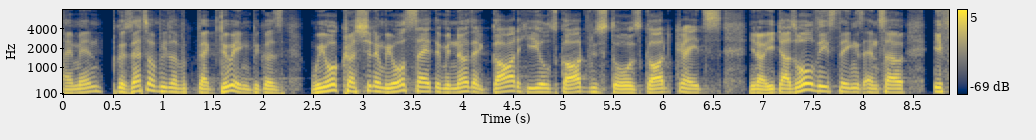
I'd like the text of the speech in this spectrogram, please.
Amen. Because that's what we love like doing. Because we all Christian and we all say that we know that God heals, God restores, God creates. You know, He does all these things. And so, if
